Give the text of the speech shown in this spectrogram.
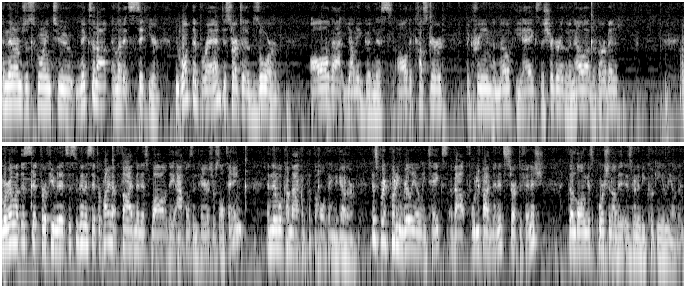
And then I'm just going to mix it up and let it sit here. We want the bread to start to absorb all that yummy goodness, all the custard, the cream, the milk, the eggs, the sugar, the vanilla, the bourbon. And we're gonna let this sit for a few minutes. This is gonna sit for probably about five minutes while the apples and pears are sauteing and then we'll come back and put the whole thing together. This bread pudding really only takes about 45 minutes start to finish. The longest portion of it is going to be cooking in the oven.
